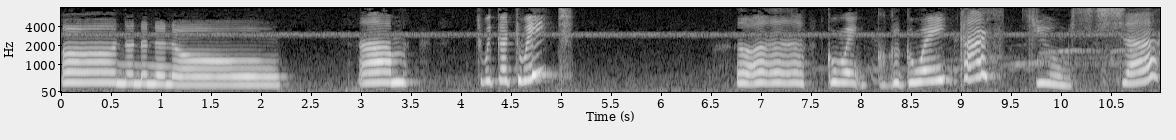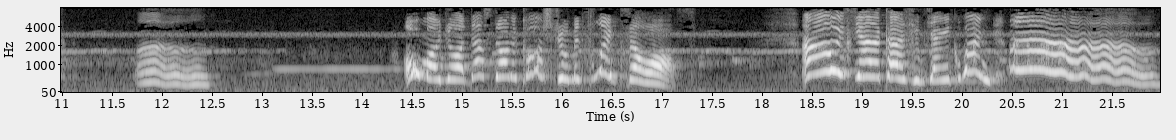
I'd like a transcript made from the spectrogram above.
uh, no, no, no, no. Um, trick or treat? Uh, great, costume, sir. Uh, Oh my god, that's not a costume, its leg fell off. oh, it's not a costume, Sonic. One. Ah!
